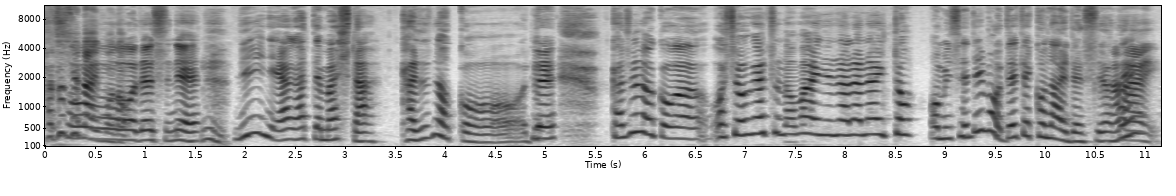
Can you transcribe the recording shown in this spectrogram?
外せないもその。うですね、うん。2位に上がってました。数の子で 数の子はお正月の前にならないとお店にも出てこないですよね、はい。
